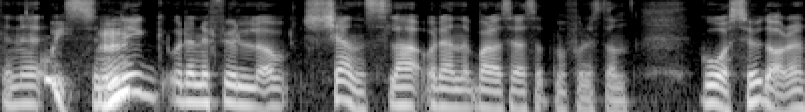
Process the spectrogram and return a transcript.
Den är Oj, snygg och den är full av känsla och den är bara sådär så att man får nästan gåshud av den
